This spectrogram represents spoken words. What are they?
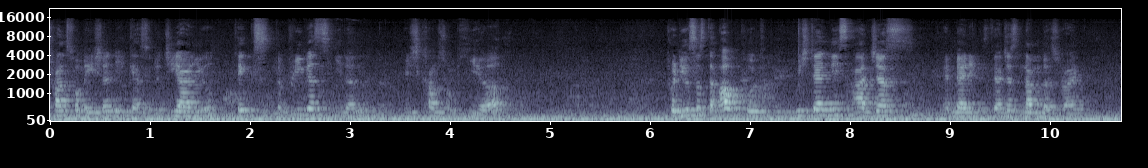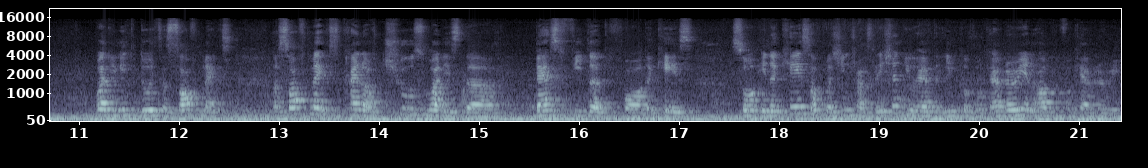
transformation, it gets to the GRU, takes the previous hidden, which comes from here, produces the output, which then these are just embeddings, they're just numbers, right? What you need to do is a softmax. A softmax kind of choose what is the best fitted for the case. So in the case of machine translation, you have the input vocabulary and output vocabulary.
